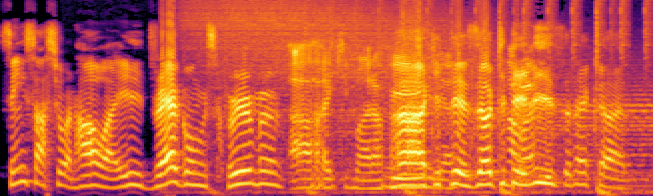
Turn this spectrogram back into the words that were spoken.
sensacional aí, Dragon Screamer. Ai, que maravilha. Ah, que tesão, que Não, é- delícia, né, cara?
